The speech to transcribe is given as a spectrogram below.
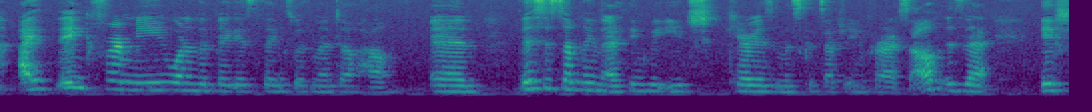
I think for me, one of the biggest things with mental health, and this is something that I think we each carry as a misconception for ourselves, is that if,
